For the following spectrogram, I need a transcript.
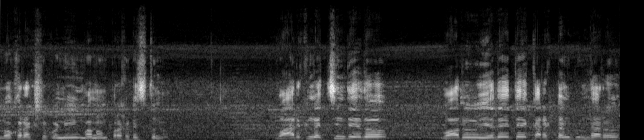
లోకరక్షకుని మనం ప్రకటిస్తున్నాం. వారికి నచ్చింది ఏదో వారు ఏదైతే కరెక్ట్ అనుకుంటారో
